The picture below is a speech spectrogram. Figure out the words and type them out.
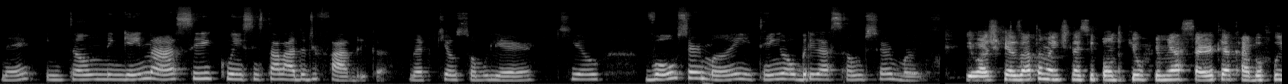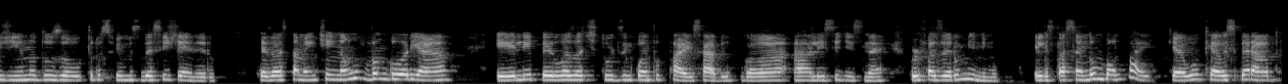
né? Então, ninguém nasce com isso instalado de fábrica. Não é porque eu sou mulher que eu vou ser mãe e tenho a obrigação de ser mãe eu acho que é exatamente nesse ponto que o filme acerta e acaba fugindo dos outros filmes desse gênero. Que é exatamente em não vangloriar ele pelas atitudes enquanto pai, sabe? Igual a Alice disse, né? Por fazer o mínimo. Ele está sendo um bom pai, que é o que é o esperado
